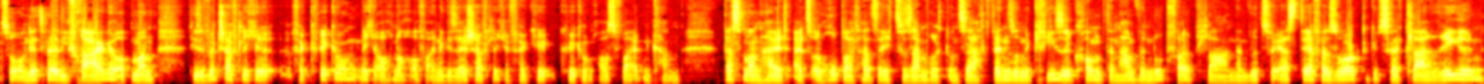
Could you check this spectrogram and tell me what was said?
So, und jetzt wäre die Frage, ob man diese wirtschaftliche Verquickung nicht auch noch auf eine gesellschaftliche Verquickung ausweiten kann. Dass man halt als Europa tatsächlich zusammenrückt und sagt, wenn so eine Krise kommt, dann haben wir einen Notfallplan, dann wird zuerst der versorgt, da gibt es halt klare Regeln,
